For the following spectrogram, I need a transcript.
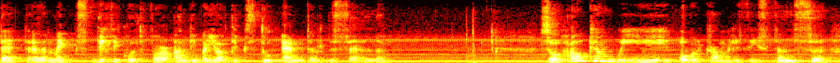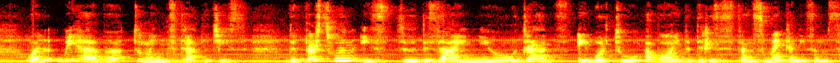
that uh, makes difficult for antibiotics to enter the cell. So how can we overcome resistance? Well, we have uh, two main strategies. The first one is to design new drugs able to avoid the resistance mechanisms.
